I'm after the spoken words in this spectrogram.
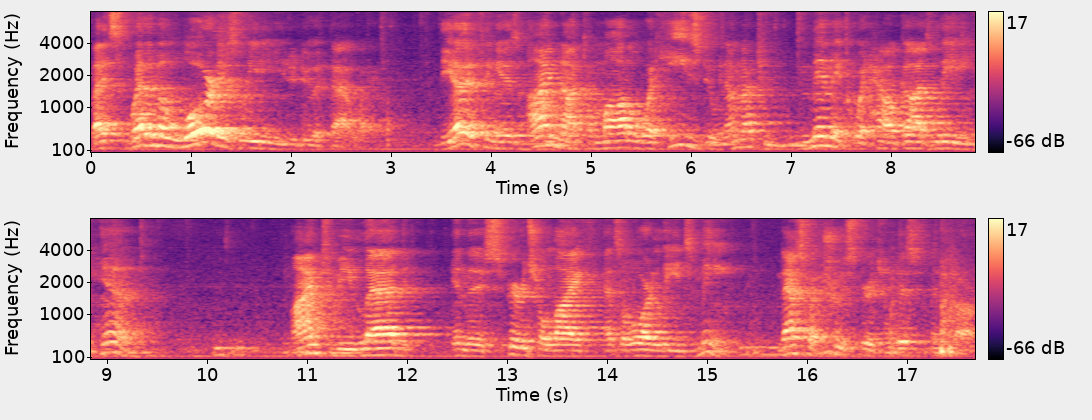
But it's whether the Lord is leading you to do it that way. The other thing is, I'm not to model what he's doing. I'm not to mimic what, how God's leading him. I'm to be led in the spiritual life as the Lord leads me. That's what true spiritual disciplines are.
